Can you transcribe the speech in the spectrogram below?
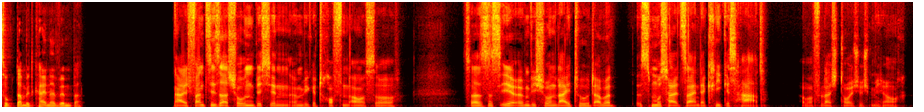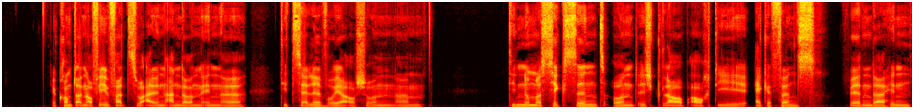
zuckt damit keine Wimper. Ja, ich fand, sie sah schon ein bisschen irgendwie getroffen aus, so, so dass es ihr irgendwie schon leid tut, aber es muss halt sein, der Krieg ist hart. Aber vielleicht täusche ich mich auch. Er kommt dann auf jeden Fall zu allen anderen in äh, die Zelle, wo ja auch schon ähm, die Nummer 6 sind und ich glaube auch die Agathons werden dahin.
